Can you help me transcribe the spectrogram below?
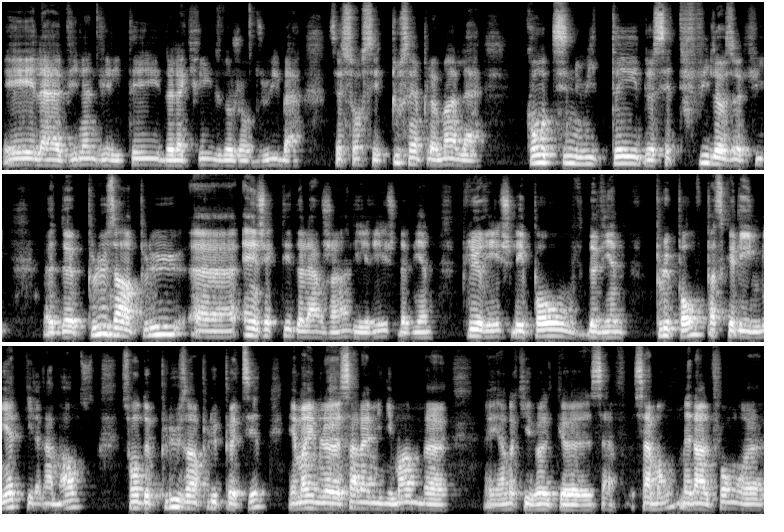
et la vilaine vérité de la crise d'aujourd'hui, ben, c'est ça, c'est tout simplement la continuité de cette philosophie euh, de plus en plus euh, injecter de l'argent. Les riches deviennent plus riches, les pauvres deviennent plus pauvres parce que les miettes qu'ils ramassent sont de plus en plus petites. Et même le salaire minimum, euh, il y en a qui veulent que ça, ça monte, mais dans le fond, euh,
